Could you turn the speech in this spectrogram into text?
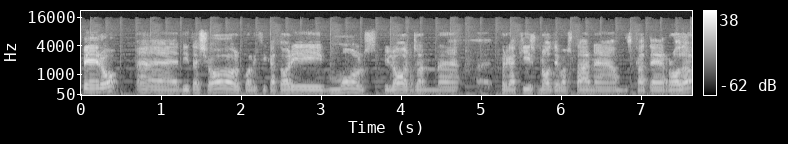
però eh, dit això, el qualificatori molts pilots han, eh, perquè aquí es nota bastant, eh, han buscat eh, roda,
